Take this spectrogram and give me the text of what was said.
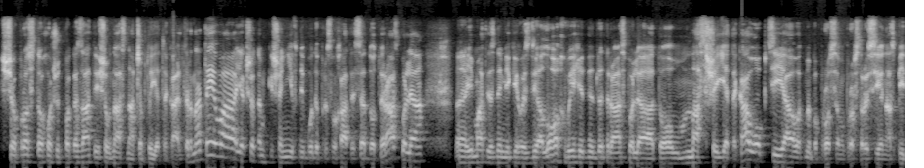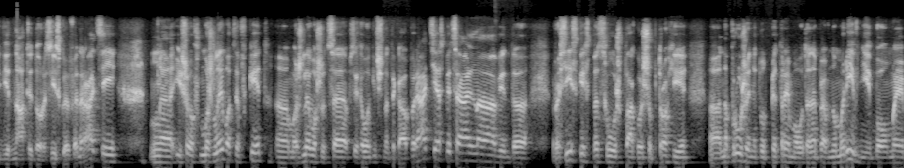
що просто хочуть показати, що в нас, начебто, є така альтернатива. Якщо там Кишанів не буде прислухатися до Тирасполя е, і мати з ним якийсь діалог, вигідний для Тирасполя, то в нас ще є така опція. От ми попросимо просто Росію нас під'єднати до Російської Федерації, е, і що можливо це вкид, е, можливо, що це психологічна така операція спеціальна від російських спецслужб, також щоб трохи напруження тут підтримувати на певному рівні, бо ми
